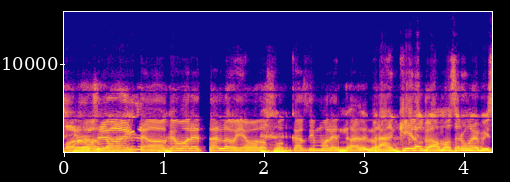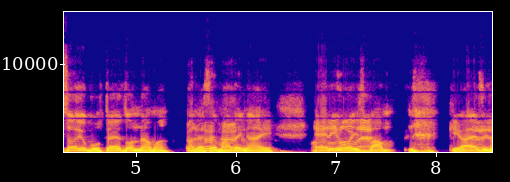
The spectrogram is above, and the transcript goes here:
Por, eso se va a ir. Tengo que molestarlo. Llevo dos podcasts sin molestarlo. tranquilo, que vamos a hacer un episodio para ustedes dos nada más. Para que se maten ahí. Anyways, vamos. ¿Qué iba a decir?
